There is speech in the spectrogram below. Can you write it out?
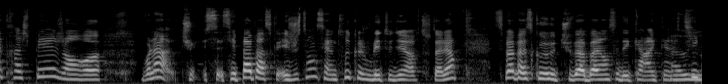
être HP genre euh, voilà tu c'est pas parce que et justement c'est un truc que je voulais te dire tout à l'heure c'est pas parce que tu vas balancer des caractéristiques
